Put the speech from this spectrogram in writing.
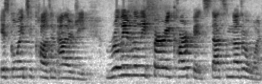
is going to cause an allergy. Really, really furry carpets, that's another one.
